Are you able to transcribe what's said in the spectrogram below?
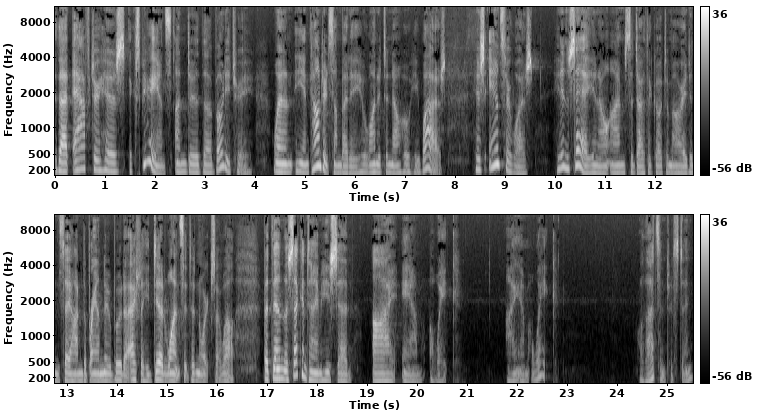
that after his experience under the Bodhi tree, when he encountered somebody who wanted to know who he was, his answer was, he didn't say, you know, I'm Siddhartha Gautama, or he didn't say, I'm the brand new Buddha. Actually, he did once, it didn't work so well. But then the second time he said, I am awake. I am awake. Well, that's interesting.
